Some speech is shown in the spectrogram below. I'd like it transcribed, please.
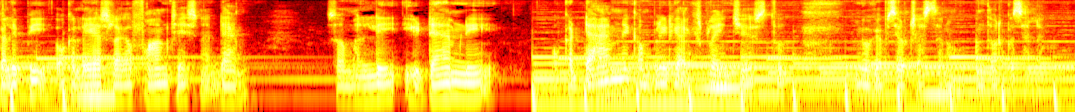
కలిపి ఒక లేయర్స్ లాగా ఫామ్ చేసిన డ్యామ్. సో మళ్ళీ ఈ డ్యామ్ని ఒక డ్యామ్ని కంప్లీట్గా ఎక్స్ప్లెయిన్ చేస్తూ ఇంకొక ఎపిసోడ్ చేస్తాను. అంతవరకు సెలవు.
